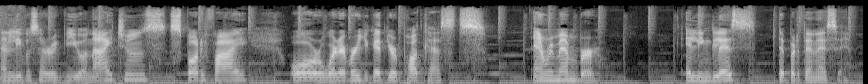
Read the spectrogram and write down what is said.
and leave us a review on iTunes, Spotify, or wherever you get your podcasts. And remember, el inglés te pertenece.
